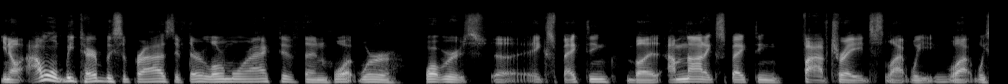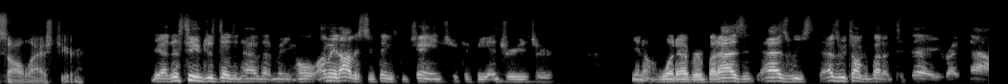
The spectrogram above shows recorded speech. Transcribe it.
you know, I won't be terribly surprised if they're a little more active than what we're what we're uh, expecting. But I'm not expecting five trades like we what we saw last year. Yeah, this team just doesn't have that many holes. I mean, obviously things can change. It could be injuries or you know whatever. But as as we as we talk about it today, right now,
